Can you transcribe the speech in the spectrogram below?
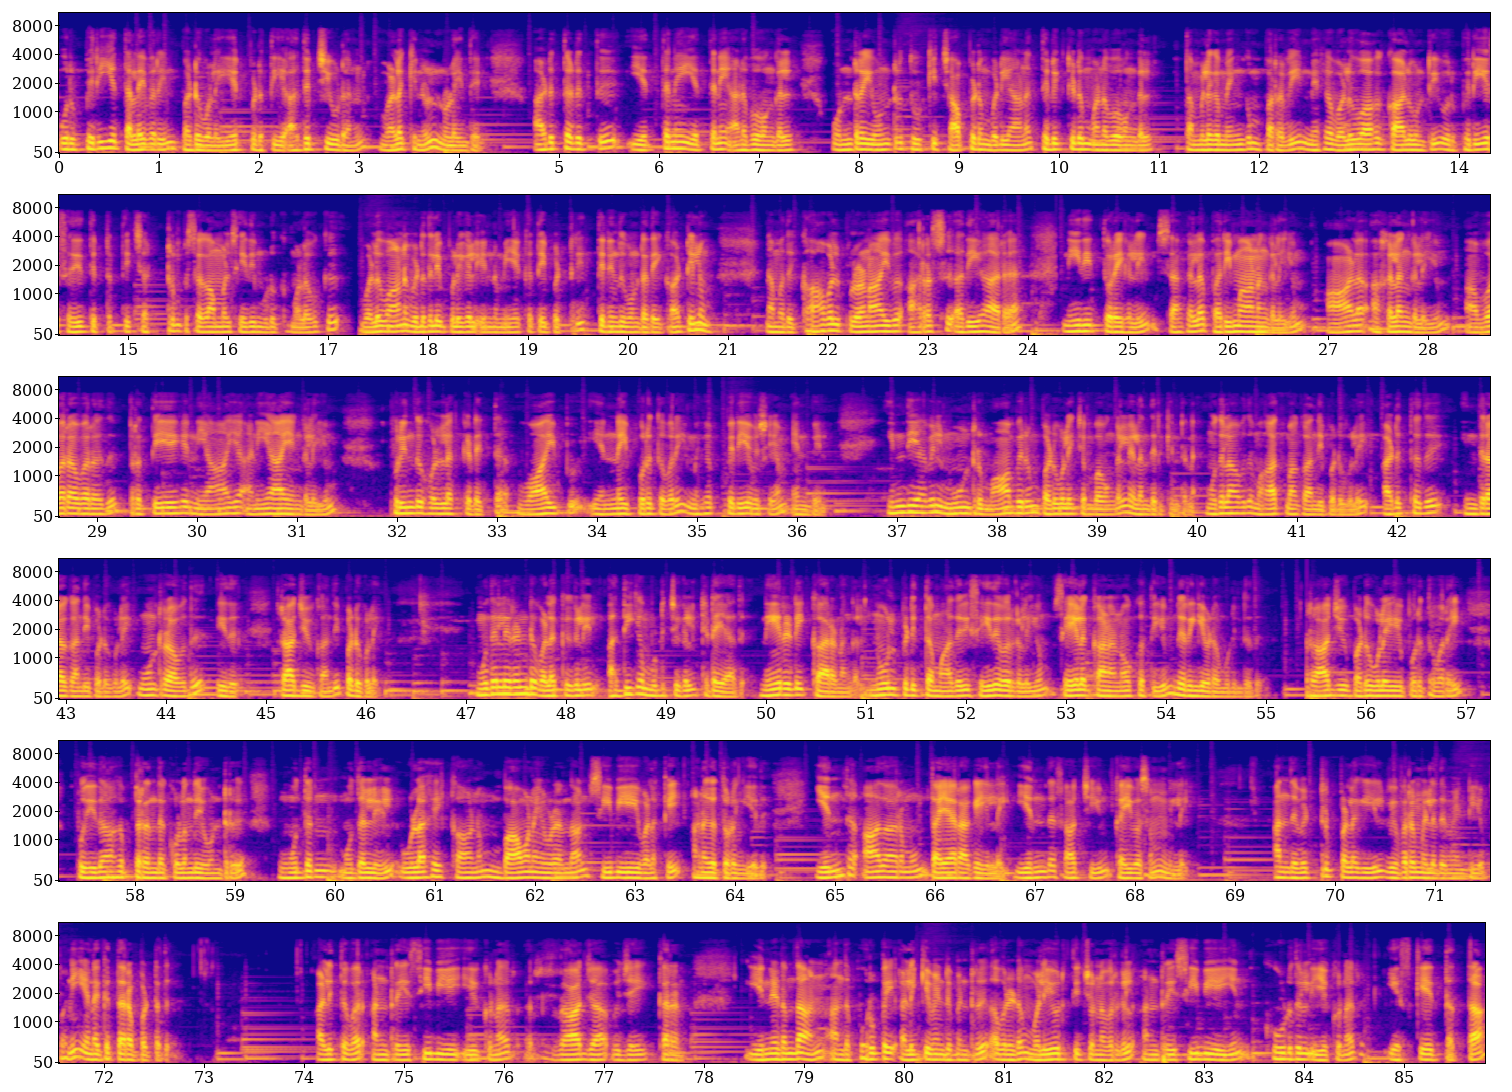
ஒரு பெரிய தலைவரின் படுகொலை ஏற்படுத்திய அதிர்ச்சியுடன் வழக்கினுள் நுழைந்தேன். அடுத்தடுத்து எத்தனை எத்தனை அனுபவங்கள் ஒன்றை ஒன்று தூக்கி சாப்பிடும்படியான திடுக்கிடும் அனுபவங்கள் தமிழகம் எங்கும் பரவி மிக வலுவாக காலூன்றி ஒரு பெரிய சதித்திட்டத்தை சற்றும் பிசகாமல் செய்து முடிக்கும் அளவுக்கு வலுவான விடுதலை புலிகள் என்னும் இயக்கத்தை பற்றி தெரிந்து கொண்டதை காட்டிலும் நமது காவல் புலனாய்வு அரசு அதிகார நீதித்துறைகளின் சகல பரிமாணங்களையும் ஆழ அகலங்களையும் அவரவரது பிரத்யேக நியாய அநியாயங்களையும் புரிந்து கொள்ள கிடைத்த வாய்ப்பு என்னை பொறுத்தவரை மிகப்பெரிய விஷயம் என்பேன். இந்தியாவில் மூன்று மாபெரும் படுகொலை சம்பவங்கள் நிலந்திருக்கின்றன. முதலாவது மகாத்மா காந்தி படுகொலை அடுத்தது இந்திரா காந்தி படுகொலை மூன்றாவது இது ராஜீவ் காந்தி படுகொலை. முதலிரண்டு வழக்குகளில் அதிக முடிச்சுகள் கிடையாது. நேரடி காரணங்கள் நூல் பிடித்த மாதிரி செய்தவர்களையும் செயலுக்கான நோக்கத்தையும் நெருங்கிவிட முடிந்தது. ராஜீவ் படுகொலையை பொறுத்தவரை புதிதாக பிறந்த குழந்தை ஒன்று முதன் முதலில் உலகை காணும் பாவனையுடன் தான் சிபிஐ வழக்கை அணுகத் தொடங்கியது. எந்த ஆதாரமும் தயாராக இல்லை. எந்த சாட்சியும் கைவசமும் இல்லை. அந்த வெற்றுப்பலகையில் விவரம் எழுத வேண்டிய பணி எனக்கு தரப்பட்டது. அளித்தவர் அன்றைய சிபிஐ இயக்குனர் ராஜா விஜய் கரண் என்னிடம்தான் அந்த பொறுப்பை அளிக்க வேண்டுமென்று அவரிடம் வலியுறுத்தி சொன்னவர்கள் அன்றைய சிபிஐயின் கூடுதல் இயக்குனர் எஸ் கே தத்தா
